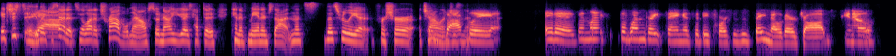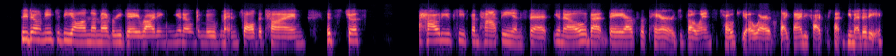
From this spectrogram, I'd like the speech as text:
it's just yeah. like you said, it's a lot of travel now. So now you guys have to kind of manage that, and that's that's really a for sure a challenge. Exactly. It? it is, and like the one great thing is with these horses is they know their jobs. You know, you don't need to be on them every day riding you know the movements all the time. It's just how do you keep them happy and fit you know that they are prepared to go into tokyo where it's like 95% humidity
